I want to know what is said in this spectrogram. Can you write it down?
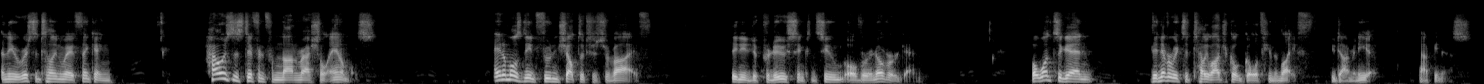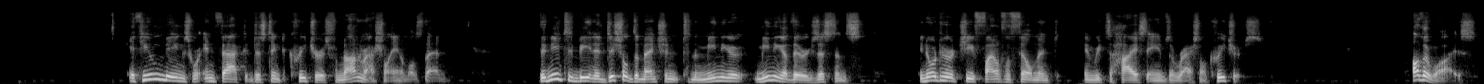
and the Aristotelian way of thinking, how is this different from non rational animals? Animals need food and shelter to survive. They need to produce and consume over and over again. But once again, they never reach the teleological goal of human life, eudaimonia, happiness. If human beings were in fact distinct creatures from non rational animals, then, there needs to be an additional dimension to the meaning, meaning of their existence in order to achieve final fulfillment and reach the highest aims of rational creatures. Otherwise,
